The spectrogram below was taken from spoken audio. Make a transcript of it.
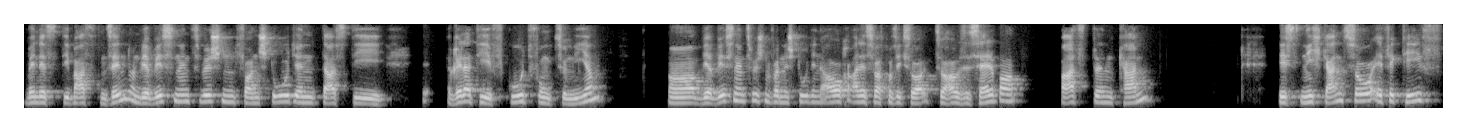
wenn es die Masken sind und wir wissen inzwischen von Studien, dass die relativ gut funktionieren. Äh, wir wissen inzwischen von den Studien auch, alles, was man sich so zu Hause selber basteln kann, ist nicht ganz so effektiv.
